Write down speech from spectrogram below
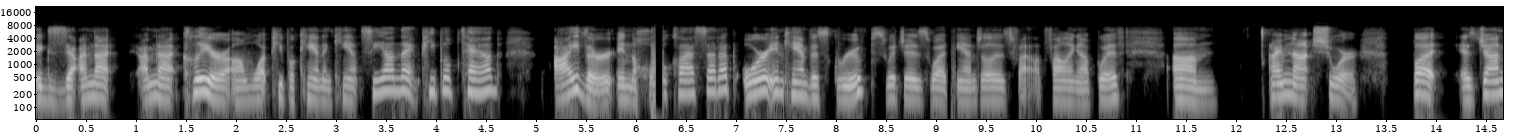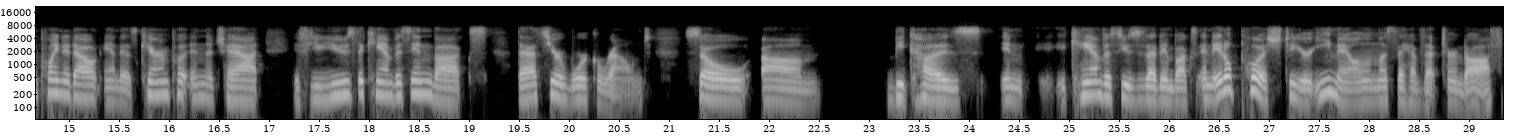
exact I'm not I'm not clear on what people can and can't see on that people tab either in the whole class setup or in Canvas groups, which is what Angela is following up with. Um, I'm not sure. But as John pointed out and as Karen put in the chat, if you use the Canvas inbox, that's your workaround. So um, because in Canvas uses that inbox and it'll push to your email unless they have that turned off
